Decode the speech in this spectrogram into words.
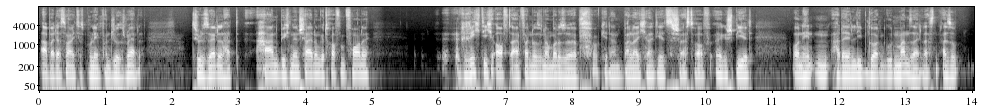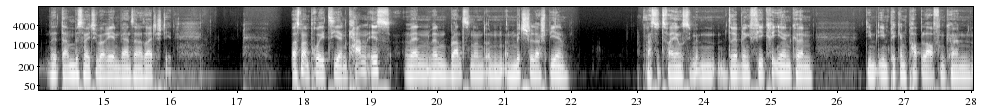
Aber das war nicht das Problem von Julius Randle. Julius Randle hat hanebüchene Entscheidungen getroffen vorne, richtig oft einfach nur so nach Motto so, okay, dann baller ich halt jetzt scheiß drauf äh, gespielt. Und hinten hat er den lieben Gott einen guten Mann sein lassen. Also ne, da müssen wir nicht drüber reden, wer an seiner Seite steht. Was man projizieren kann, ist, wenn, wenn Brunson und, und, und Mitchell da spielen, hast du zwei Jungs, die mit dem Dribbling viel kreieren können, die mit ihm Pick and Pop laufen können.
